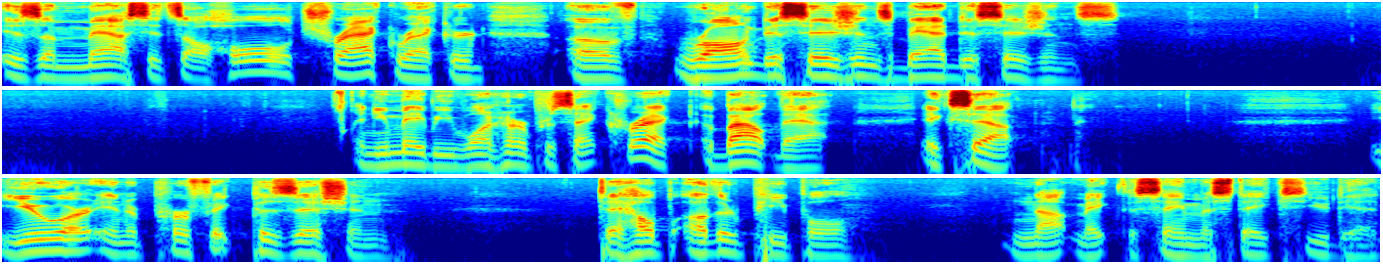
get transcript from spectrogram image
is a mess. It's a whole track record of wrong decisions, bad decisions. And you may be 100% correct about that, except you are in a perfect position to help other people not make the same mistakes you did.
